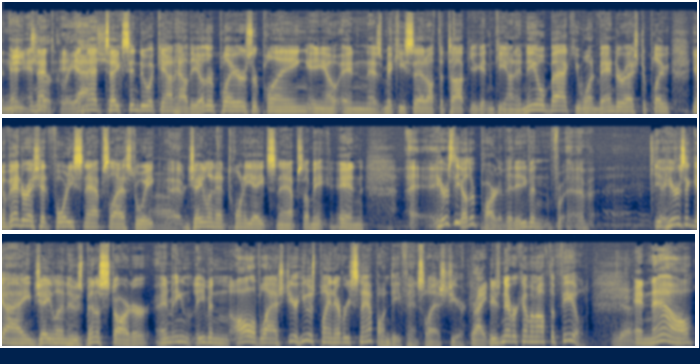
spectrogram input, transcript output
knee and, jerk that, reaction. And that takes into account how the other players are playing. And, you know, and as Mickey said off the top, you're getting Keanu Neal back. You want Vander Esch to play. You know, Vander Esch had 40 snaps last week. Uh, Jaylon had 28 snaps. I mean, and uh, here's the other part of it. Even for, uh, here's a guy, Jaylon, who's been a starter. I mean, even all of last year, he was playing every snap on defense last year. Right. He was never coming off the field. Yeah. And now,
